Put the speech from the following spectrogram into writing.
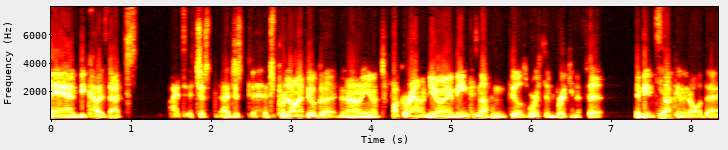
and because that's. I, it's just, I just, I just put it on. I feel good, and I don't even have to fuck around. You know what I mean? Because nothing feels worse than breaking a fit and being Yeah. stuck in it all day.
